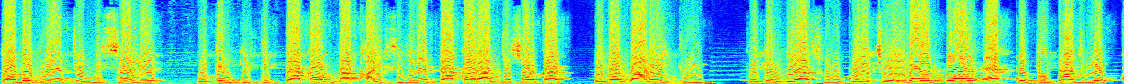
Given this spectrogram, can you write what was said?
তবে দু হাজার চব্বিশ সালে প্রথম কিস্তির টাকা বা খারিফ সিজনের টাকা রাজ্য সরকার এবার বারোই জুন থেকে দেওয়া শুরু করেছে। এবারে প্রায় এক কোটি পাঁচ লক্ষ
